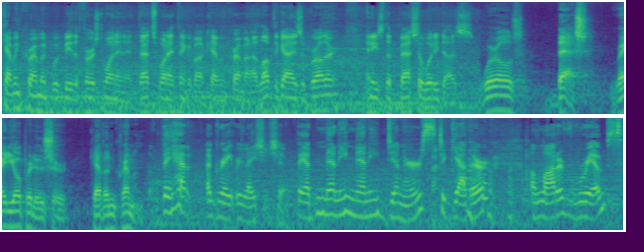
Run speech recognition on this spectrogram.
Kevin Cremin would be the first one in it. That's what I think about Kevin Cremin. I love the guy as a brother, and he's the best at what he does. World's best radio producer Kevin Cremin. They had a great relationship. They had many, many dinners together, a lot of ribs.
